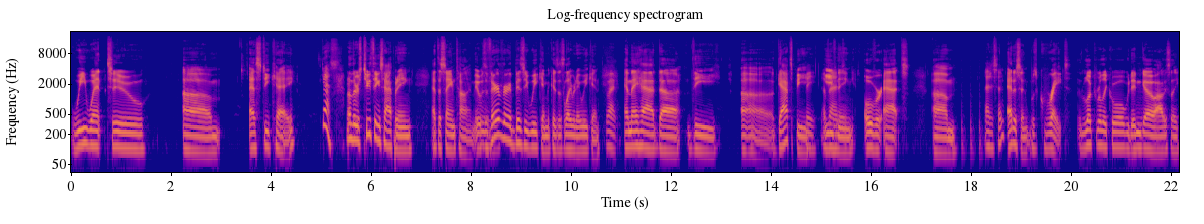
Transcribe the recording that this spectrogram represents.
we went to um STK. Yes, No, there's two things happening at the same time. It was a very, very busy weekend because it's Labor Day weekend. Right. And they had uh, the uh, Gatsby The event. evening over at um, Edison. Edison was great. It looked really cool. We didn't go, obviously.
